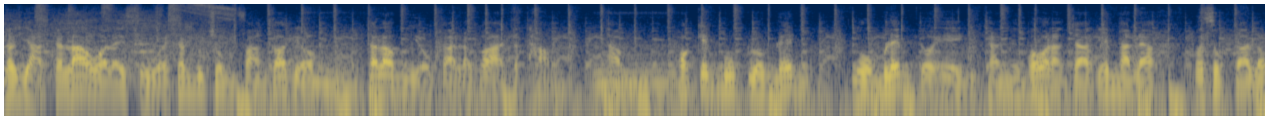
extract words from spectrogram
เราอยากจะเล่าอะไรสวยให้ท่านผู้ชมฟังก็เดี๋ยวอืมถ้าเรามีโอกาสเราก็อาจจะทอืมำทำพ็อกเก็ตบุ๊กรวมเล่นรวมเล่มตัวเองอีกครั้งหนึ่งเพราะว่าหลังจากเล่มนั้นแล้วประสบการณ์เรา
